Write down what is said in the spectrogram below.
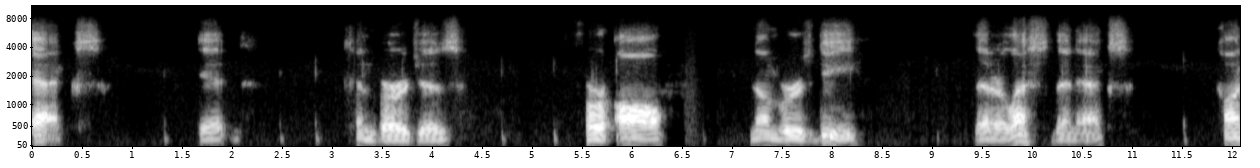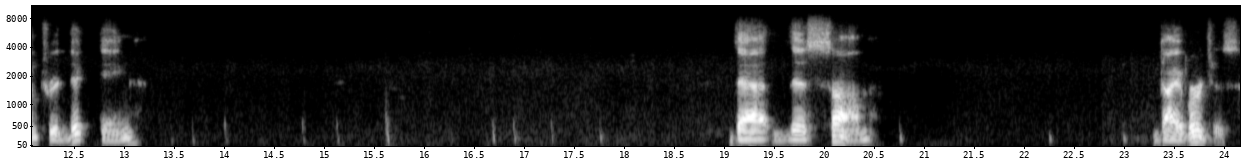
x, it converges for all numbers d that are less than x, contradicting that this sum diverges.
